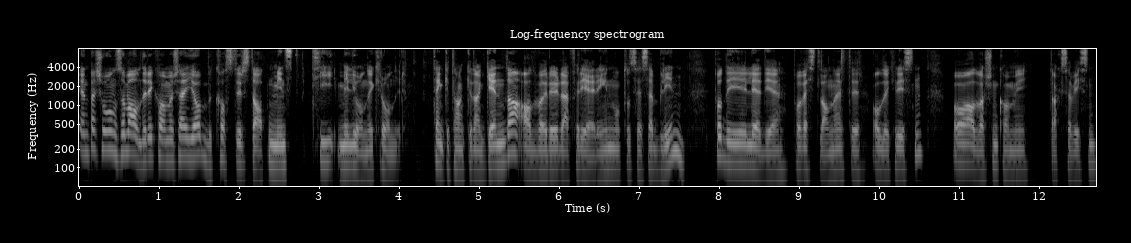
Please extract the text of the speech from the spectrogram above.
En person som aldri kommer seg i jobb, koster staten minst 10 millioner kroner. Tenketanken Agenda advarer derfor regjeringen mot å se seg blind på de ledige på Vestlandet etter oljekrisen, og advarselen kom i Dagsavisen.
